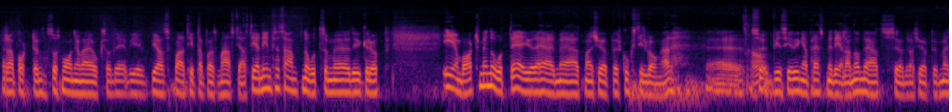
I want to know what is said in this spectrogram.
rapporten så småningom här också. Det, vi, vi har bara tittat på det som hastigast. Det är en intressant not som eh, dyker upp enbart med not det är ju det här med att man köper skogstillgångar. Eh, Ja. vi ser ju inga pressmeddelanden om det att Södra köper, men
